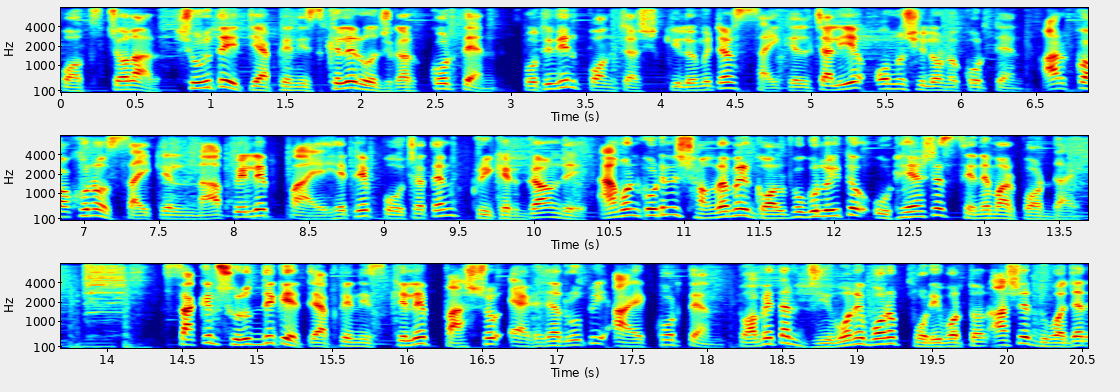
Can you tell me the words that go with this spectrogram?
পথ চলার। শুরুতেই ট্যাপ টেনিস খেলে রোজগার করতেন। প্রতিদিন পঞ্চাশ কিলোমিটার সাইকেল চালিয়ে অনুশীলনও করতেন। আর কখনো সাইকেল না পেলে পায়ে হেঁটে পৌঁছাতেন ক্রিকেট গ্রাউন্ডে। এমন কঠিন সংগ্রামের গল্পগুলোই তো উঠে আসে সিনেমার পর্দায়। সাকিব শুরুর দিকে ট্যাপ টেনিস খেলে পাঁচশো এক হাজার রুপি আয় করতেন। তবে তার জীবনে বড় পরিবর্তন আসে দু হাজার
